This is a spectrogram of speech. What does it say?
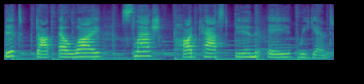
bit.ly slash podcast in a weekend.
